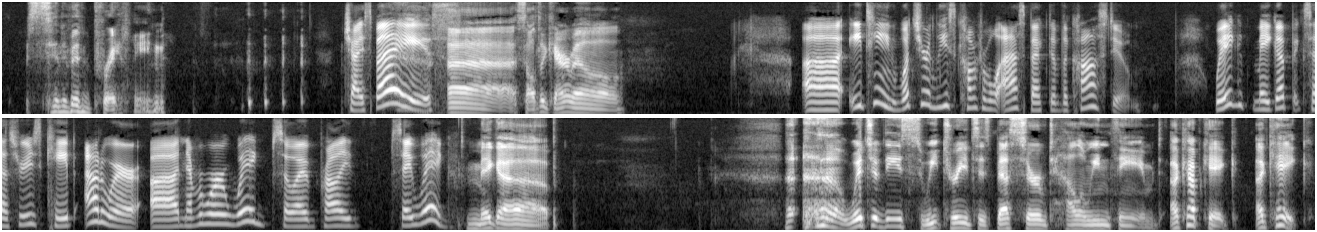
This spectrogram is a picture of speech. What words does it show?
cinnamon praline. Chai spice. Uh, salted caramel. Uh, 18. What's your least comfortable aspect of the costume? Wig, makeup, accessories, cape, outerwear. Uh, never wore a wig, so I'd probably say wig. Makeup. Which of these sweet treats is best served Halloween themed? A cupcake, a cake,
